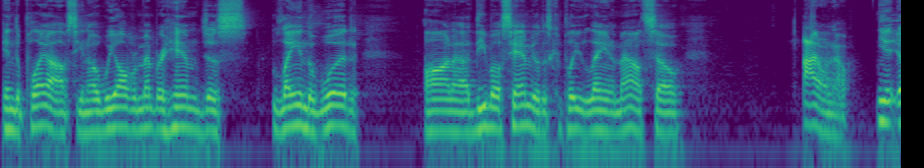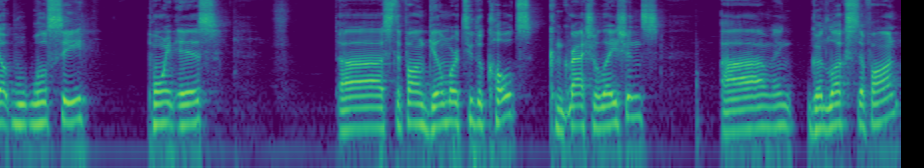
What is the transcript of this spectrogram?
in the playoffs. You know, we all remember him just laying the wood on uh, Deebo Samuel, just completely laying him out. So I don't know. yeah, we'll see. Point is, uh, Stephon Gilmore to the Colts. Congratulations. Um, and good luck, Stephon.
